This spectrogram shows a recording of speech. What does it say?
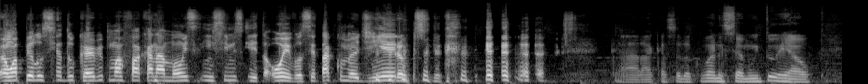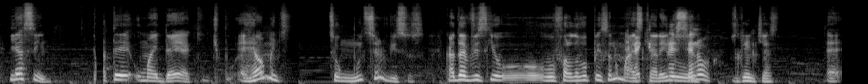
é uma pelucinha do Kirby com uma faca na mão em cima escrita: Oi, você tá com meu dinheiro? Caraca, mano, isso é muito real. E assim, pra ter uma ideia que, tipo, é realmente. São muitos serviços. Cada vez que eu, eu vou falando, eu vou pensando mais. É que, que além do, do, que a gente, é,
